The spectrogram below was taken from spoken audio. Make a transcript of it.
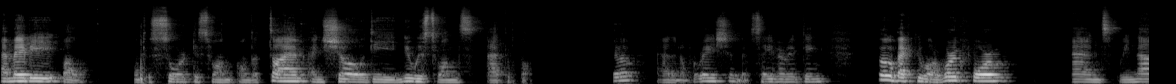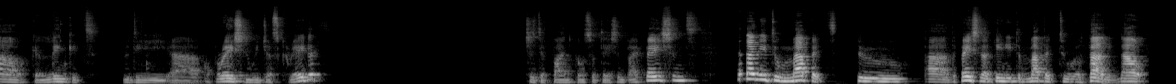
And maybe, well, I want to sort this one on the time and show the newest ones at the top. Go, add an operation, let's save everything. Go back to our work form, and we now can link it to the uh, operation we just created, which is defined consultation by patient. And I need to map it to uh, the patient ID need to map it to a value. Now,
